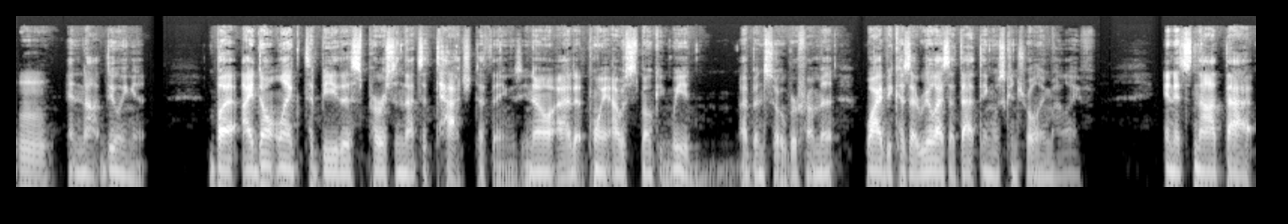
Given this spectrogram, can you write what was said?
mm. and not doing it. But I don't like to be this person that's attached to things. You know, at a point I was smoking weed. I've been sober from it. Why? Because I realized that that thing was controlling my life. And it's not that,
